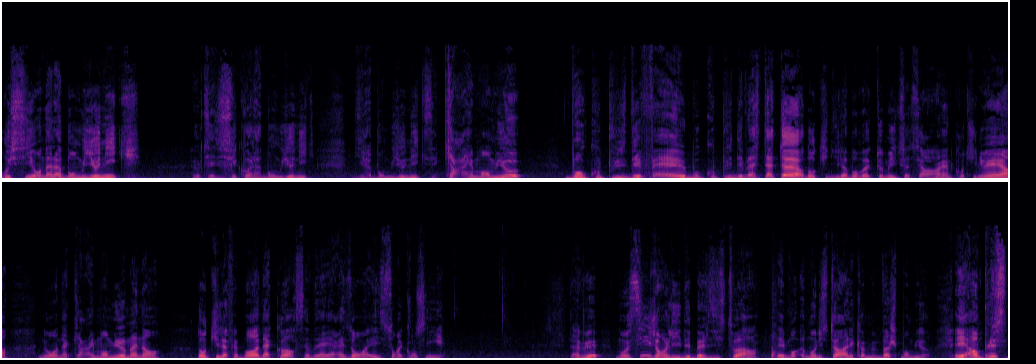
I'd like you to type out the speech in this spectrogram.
Russie, on a la bombe ionique. L'autre, il a dit c'est quoi la bombe ionique? Il dit la bombe ionique, c'est carrément mieux. Beaucoup plus d'effets, beaucoup plus dévastateur. Donc il dit la bombe atomique, ça sert à rien de continuer. Hein. Nous, on a carrément mieux maintenant. Donc il a fait bon, d'accord, vous avez raison, et ils se sont réconciliés. T'as vu Moi aussi, j'en lis des belles histoires. Et mon, histoire, elle est quand même vachement mieux. Et en plus,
